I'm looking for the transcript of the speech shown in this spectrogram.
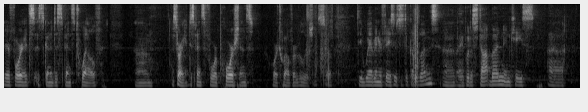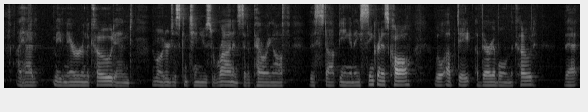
Therefore, it's, it's going to dispense 12. Um, sorry, dispense four portions or 12 revolutions. So the web interface is just a couple buttons. Uh, I put a stop button in case uh, I had made an error in the code and the motor just continues to run instead of powering off. This stop being an asynchronous call will update a variable in the code that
